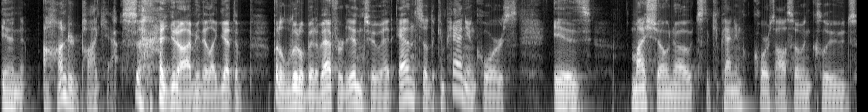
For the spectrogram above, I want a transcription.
in a hundred podcasts. you know, I mean, like you have to put a little bit of effort into it. And so the companion course is my show notes. The companion course also includes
